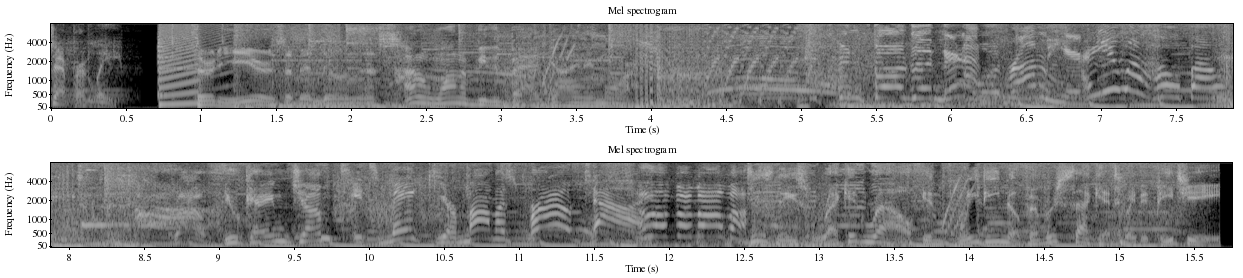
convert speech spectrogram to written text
separately. 30 years I've been doing this. I don't want to be the bad guy anymore. It's been fun, but You're not from here. Are you a hobo? Ralph, you game jumped? it's make your mama's proud time. I love my mama! Disney's Wreck-It Ralph in 3D November 2nd. Rated PG.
